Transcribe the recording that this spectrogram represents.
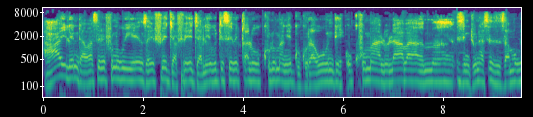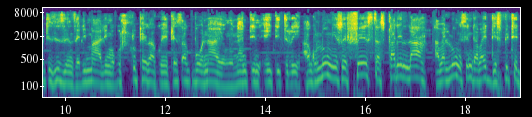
Hhayi le ndaba sebefuna ukuyenza ifeja feja le ukuthi sebeqala ukukhuluma ngegugu rawunde ukhumalo laba izinduna sezizama ukuthi zizenzele imali ngokuhlupheka kwethu esakubonayo ngo-1983 akulungiswe first asiqaleni la abalungise indaba ye-disputed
